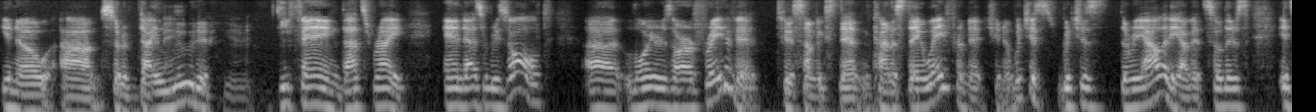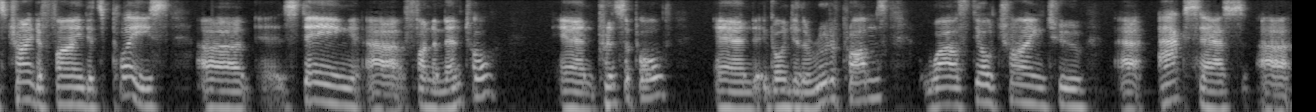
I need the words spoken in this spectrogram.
you know, um, sort of diluted, defanged. That's right. And as a result, uh, lawyers are afraid of it to some extent and kind of stay away from it. You know, which is which is the reality of it. So there's it's trying to find its place, uh, staying uh, fundamental and principled, and going to the root of problems while still trying to uh, access uh,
